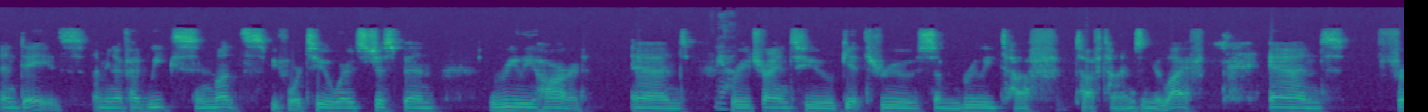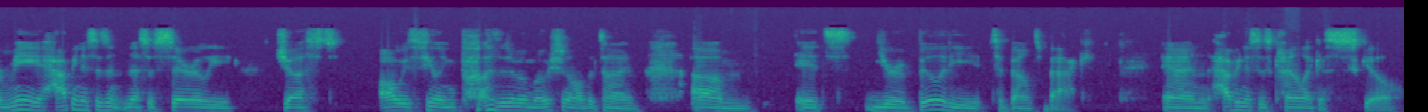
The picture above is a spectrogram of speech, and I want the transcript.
and days i mean i've had weeks and months before too where it's just been really hard and yeah. where you're trying to get through some really tough, tough times in your life. And for me, happiness isn't necessarily just always feeling positive emotion all the time. Um, it's your ability to bounce back. And happiness is kind of like a skill.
